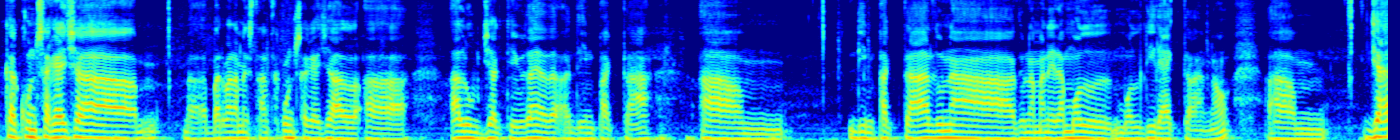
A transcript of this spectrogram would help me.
que aconsegueix, uh, Bàrbara Mestanza aconsegueix el, uh, a l'objectiu d'impactar um, d'impactar d'una manera molt, molt directa. No? Um, ja,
